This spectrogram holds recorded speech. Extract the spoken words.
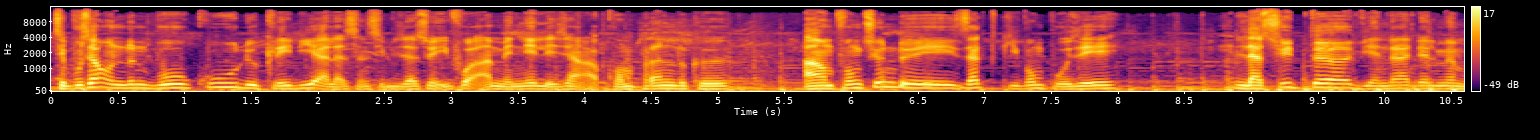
C'est pour ça qu'on donne beaucoup de crédit à la sensibilisation. Il faut amener les gens à comprendre que, en fonction des actes qu'ils vont poser, la suite viendra d'elle-même.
